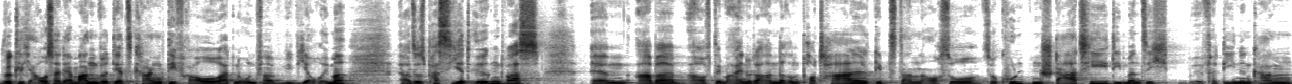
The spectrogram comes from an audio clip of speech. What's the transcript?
wirklich außer der Mann wird jetzt krank, die Frau hat einen Unfall, wie, wie auch immer. Also es passiert irgendwas. Ähm, aber auf dem einen oder anderen Portal gibt es dann auch so, so Kundenstati, die man sich äh, verdienen kann.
